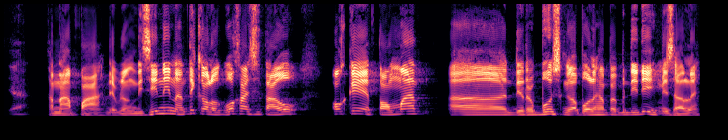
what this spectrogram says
Ya. kenapa? Dia bilang di sini nanti kalau gua kasih tahu oke tomat eh, direbus nggak boleh sampai mendidih misalnya.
